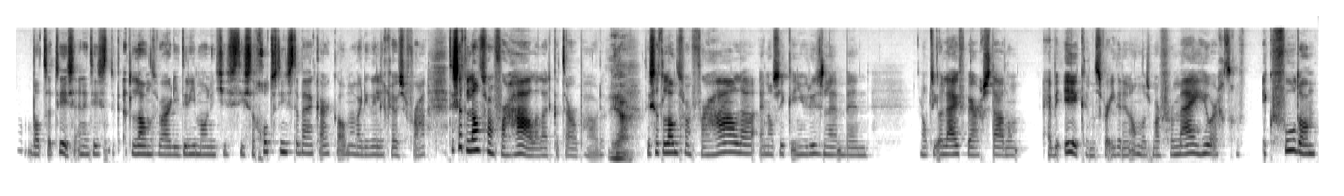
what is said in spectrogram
wat het is. En het is het land waar die drie monotheïstische godsdiensten bij elkaar komen, waar die religieuze verhalen... Het is het land van verhalen, laat ik het daarop houden. Ja, Het is het land van verhalen. En als ik in Jeruzalem ben en op die olijfberg sta, dan heb ik, en dat is voor iedereen anders, maar voor mij heel erg het gevoel, ik voel dan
